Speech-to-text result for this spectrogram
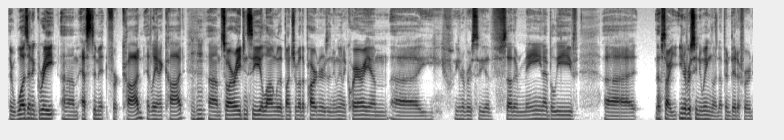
There wasn't a great um, estimate for cod, Atlantic cod. Um, so our agency, along with a bunch of other partners, the New England Aquarium, uh, University of Southern Maine, I believe, uh, no, sorry, University of New England up in Biddeford.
